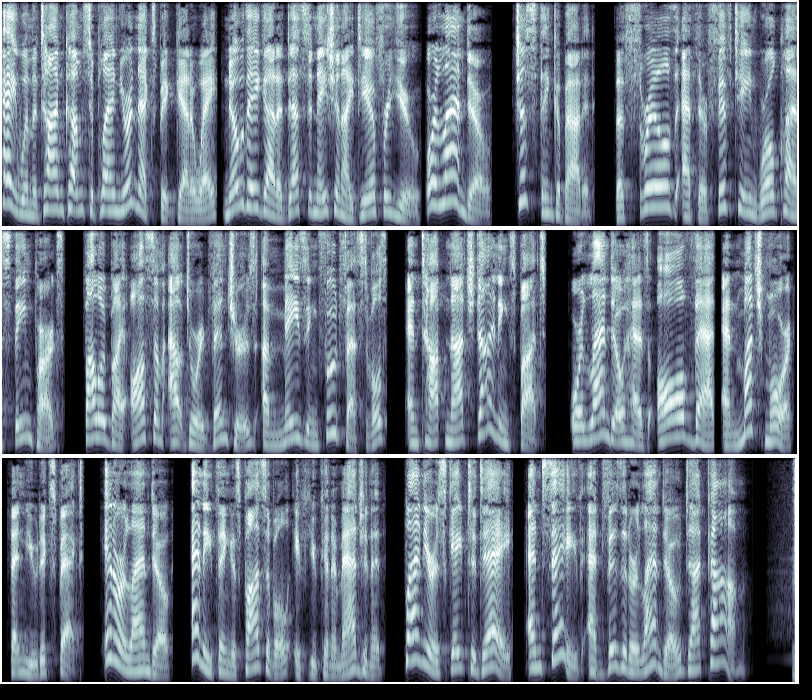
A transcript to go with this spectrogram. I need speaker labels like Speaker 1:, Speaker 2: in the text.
Speaker 1: Hey, when the time comes to plan your next big getaway, know they got a destination idea for you. Orlando. Just think about it. The thrills at their 15 world-class theme parks, followed by awesome outdoor adventures, amazing food festivals, and top-notch dining spots. Orlando has all that and much more than you'd expect. In Orlando, anything is possible if you can imagine it. Plan your escape today and save at visitorlando.com.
